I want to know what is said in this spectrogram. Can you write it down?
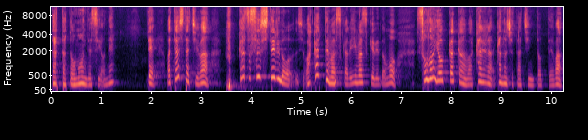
だったと思うんですよね。で私たちは復活してるの分かってますから言いますけれどもその4日間は彼ら彼女たちにとっては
